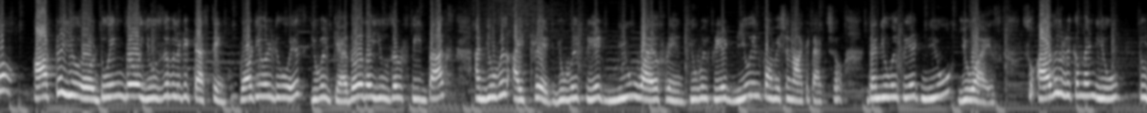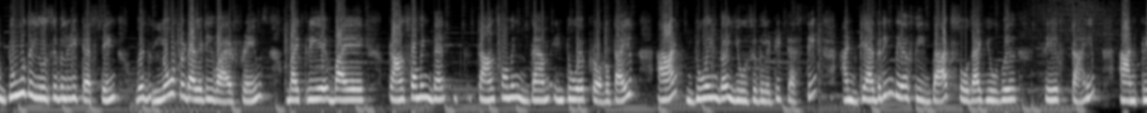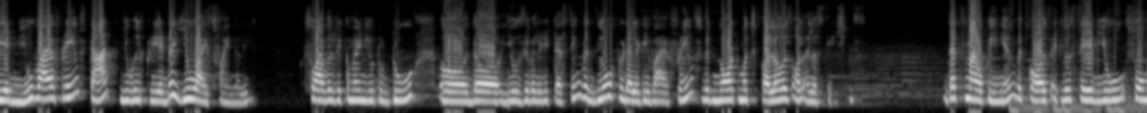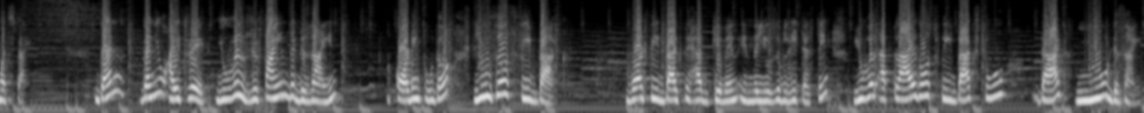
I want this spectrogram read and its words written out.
after you uh, doing the usability testing what you will do is you will gather the user feedbacks and you will iterate. You will create new wireframes. You will create new information architecture. Then you will create new uis so i will recommend you to do the usability testing with low fidelity wireframes by create by transforming them transforming them into a prototype and doing the usability testing and gathering their feedback so that you will save time and create new wireframes then you will create the UIs finally. So I will recommend you to do uh, the usability testing with low fidelity wireframes with not much colors or illustrations. that's my opinion because it will save you so much time then when you iterate you will refine the design according to the user's feedback. What feedbacks they have given in the usability testing you will apply those feedbacks to that new design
